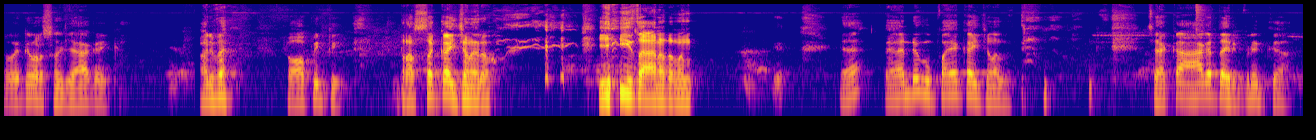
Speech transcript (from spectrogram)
ഒരു പ്രശ്നമില്ല ആ കഴിക്കാം. ടോപ്പിറ്റ് ഡ്രസ്സൊക്കെ അയച്ചണല്ലോ ഈ സാധനം ഇടണം. ഏ? പാന്റും കുപ്പായൊക്കെ അയച്ചണത് ചെക്ക ആകെ തരിപ്പിൽ നിൽക്കുക.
